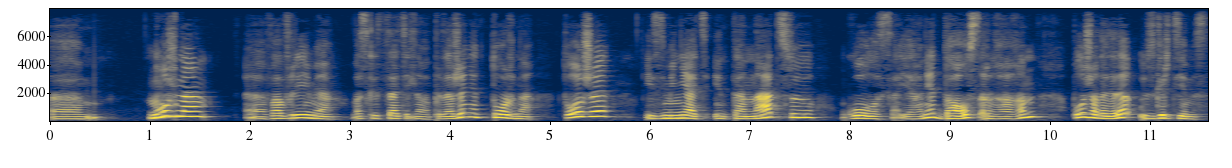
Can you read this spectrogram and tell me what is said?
нужно э, во время восклицательного предложения тоже, тоже изменять интонацию голоса. Яғни дауыс ырғағын бұл жағдайда өзгертеміз.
